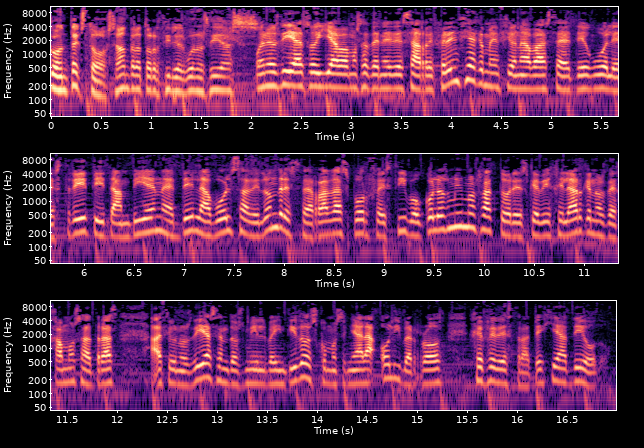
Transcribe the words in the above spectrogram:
Contexto. Sandra Torrecillas, buenos días. Buenos días. Hoy ya vamos a tener esa referencia que mencionabas eh, de Wall Street y también eh, de la Bolsa de Londres cerradas por festivo, con los mismos factores que vigilar que nos dejamos atrás hace unos días en 2022, como señala Oliver Roth, jefe de estrategia de Odo.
